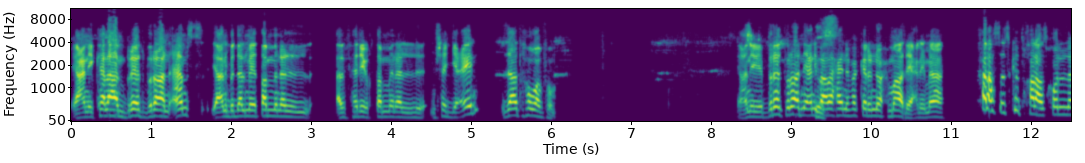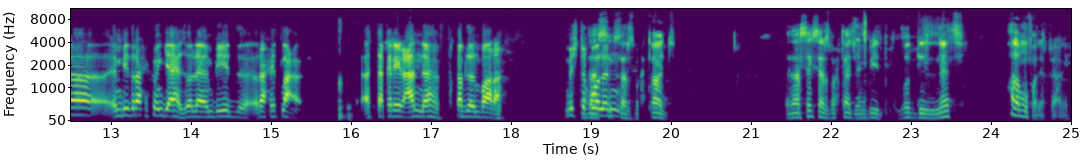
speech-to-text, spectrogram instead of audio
يعني كلام بريت براون أمس يعني بدل ما يطمن ال- الفريق يطمن المشجعين زاد خوفهم. يعني بريت براون يعني بعض. الأحيان يفكر إنه حمار يعني ما خلاص اسكت خلاص قل آه، امبيد راح يكون جاهز ولا امبيد راح يطلع التقرير عنه قبل المباراة. مش تقول ان محتاج إذا السكسرز محتاج امبيد ضد النت هذا مو فريق يعني.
